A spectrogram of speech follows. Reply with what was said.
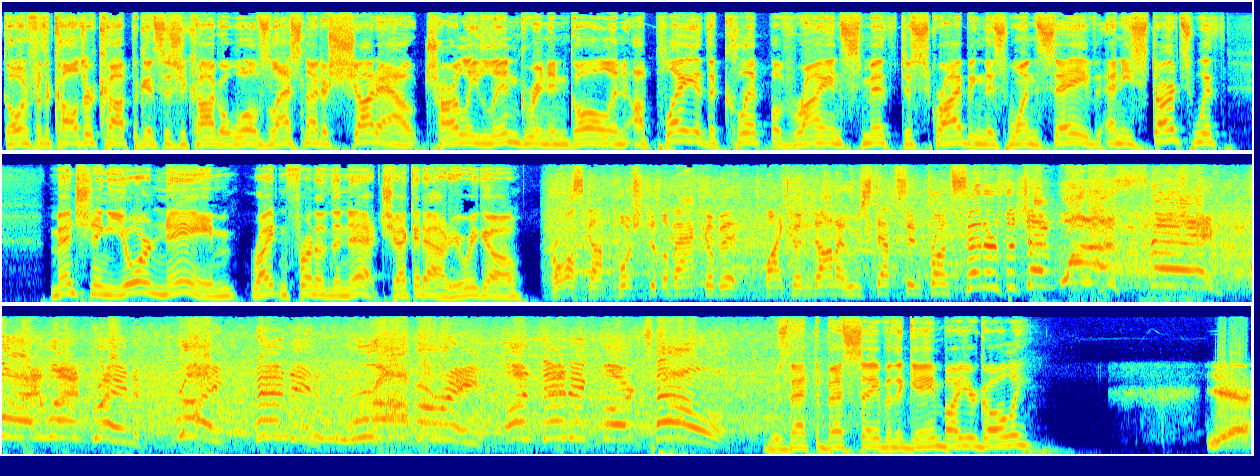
Going for the Calder Cup against the Chicago Wolves. Last night, a shutout. Charlie Lindgren in goal. And a play of the clip of Ryan Smith describing this one save. And he starts with mentioning your name right in front of the net. Check it out. Here we go. Cross got pushed to the back of it by Kundana, who steps in front, centers the shot. What a save by Lindgren! Right-handed robbery on Danick Martel. Was that the best save of the game by your goalie? Yeah,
